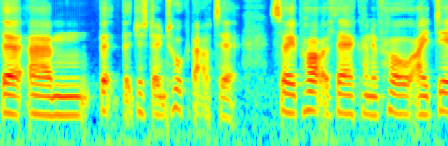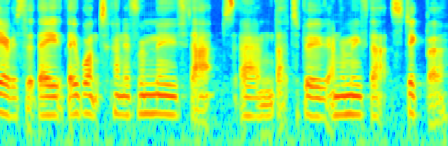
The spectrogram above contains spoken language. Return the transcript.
that um, that, that just don't talk about it. So part of their kind of whole idea is that they, they want to kind of remove that um, that taboo and remove that stigma.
